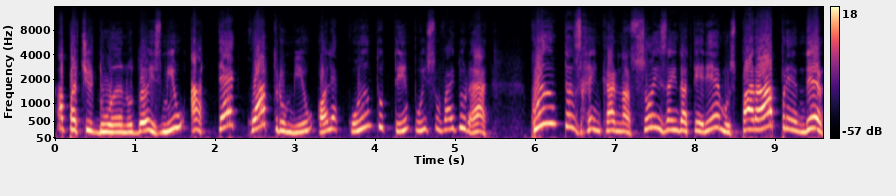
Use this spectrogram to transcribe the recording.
a partir do ano 2000 até 4000. Olha quanto tempo isso vai durar. Quantas reencarnações ainda teremos para aprender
